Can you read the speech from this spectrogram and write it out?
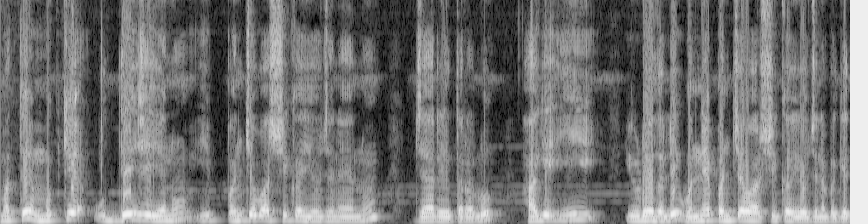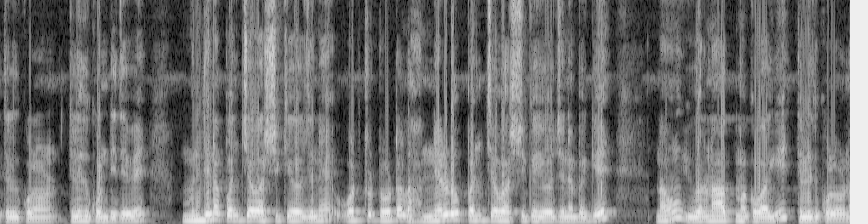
ಮತ್ತು ಮುಖ್ಯ ಉದ್ದೇಶ ಏನು? ಈ ಪಂಚವಾರ್ಷಿಕ ಯೋಜನೆಯನ್ನು ಜಾರಿಗೆ ತರಲು. ಹಾಗೆ ಈ ವಿಡಿಯೋದಲ್ಲಿ ಒಂದನೇ ಪಂಚವಾರ್ಷಿಕ ಯೋಜನೆ ಬಗ್ಗೆ ತಿಳ್ಕೊಳ್ಳೋ ತಿಳಿದುಕೊಂಡಿದ್ದೇವೆ. ಮುಂದಿನ ಪಂಚವಾರ್ಷಿಕ ಯೋಜನೆ, ಒಟ್ಟು ಟೋಟಲ್ ಹನ್ನೆರಡು ಪಂಚವಾರ್ಷಿಕ ಯೋಜನೆ ಬಗ್ಗೆ ನಾವು ವಿವರಣಾತ್ಮಕವಾಗಿ ತಿಳಿದುಕೊಳ್ಳೋಣ.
